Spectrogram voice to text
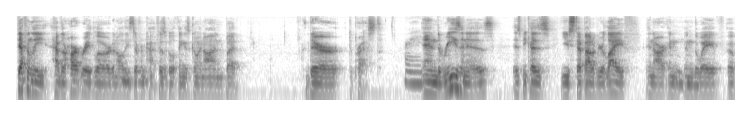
definitely have their heart rate lowered and all these mm-hmm. different physical things going on but they're depressed right and the reason is is because you step out of your life in our in, mm-hmm. in the way of, of,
